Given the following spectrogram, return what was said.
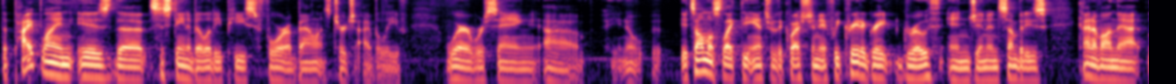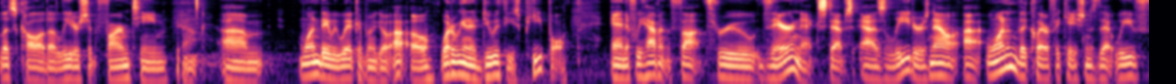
the pipeline is the sustainability piece for a balanced church i believe where we're saying uh, you know it's almost like the answer to the question if we create a great growth engine and somebody's kind of on that let's call it a leadership farm team Yeah. um, one day we wake up and we go, uh oh, what are we going to do with these people? And if we haven't thought through their next steps as leaders, now, uh, one of the clarifications that we've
